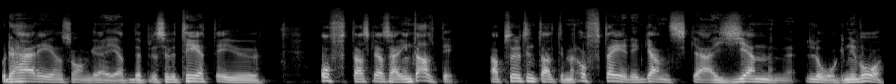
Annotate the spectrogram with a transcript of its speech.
Och det här är en sån grej att depressivitet är ju ofta, ska jag säga, inte alltid, absolut inte alltid, men ofta är det ganska jämn låg nivå.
